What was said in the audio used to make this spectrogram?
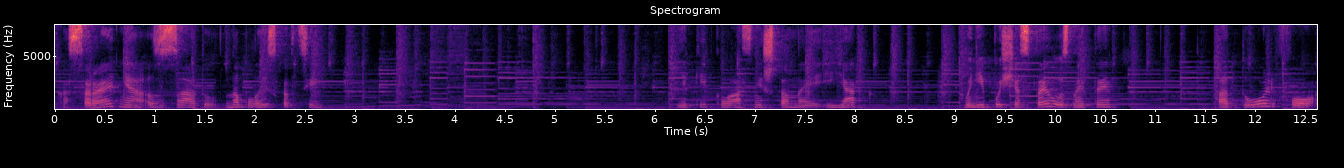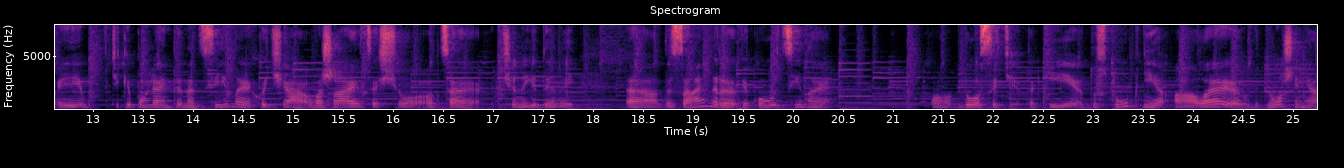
така середня ззаду на блискавці. Які класні штани. І як мені пощастило знайти Адольфо, і тільки погляньте на ціни, хоча вважається, що це чи не єдиний е, дизайнер, в якого ціни досить такі доступні, але відношення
